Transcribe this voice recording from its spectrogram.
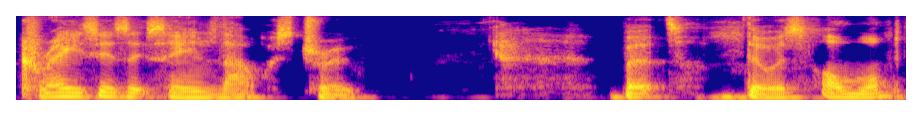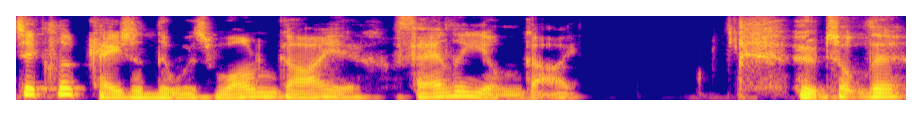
Crazy as it seems, that was true. But there was, on one particular occasion, there was one guy, a fairly young guy, who took the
